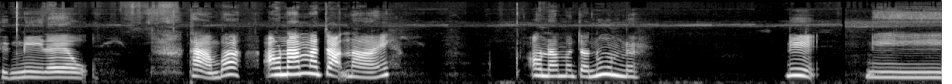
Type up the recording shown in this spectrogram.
ถึงนี่แล้ว ถามว่าเอาน้ำมาจากไหน เอาน้ำมาจากนู่นเลย นี่นี่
